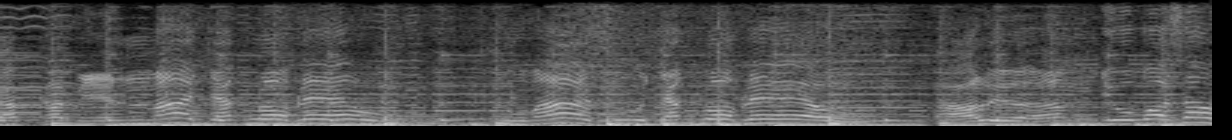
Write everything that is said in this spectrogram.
กับเขมรมาจากรอบแล้วาเหลืองอยู่บ่เศร้า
